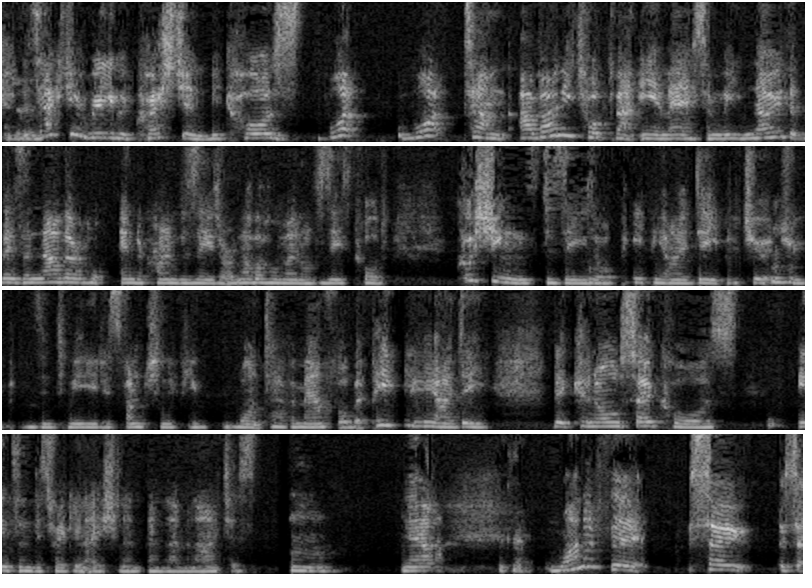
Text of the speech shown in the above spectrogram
it's actually a really good question because what what um, I've only talked about EMS, and we know that there's another endocrine disease or another hormonal disease called Cushing's disease or PPID, pituitary mm-hmm. intermediate dysfunction, if you want to have a mouthful, but PPID that can also cause insulin dysregulation and, and laminitis. Mm. Now, okay. one of the so so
